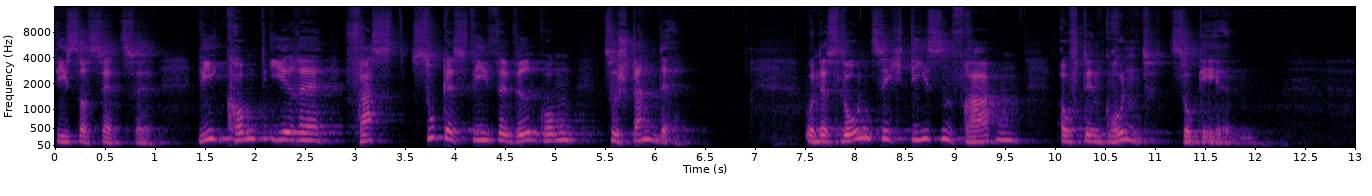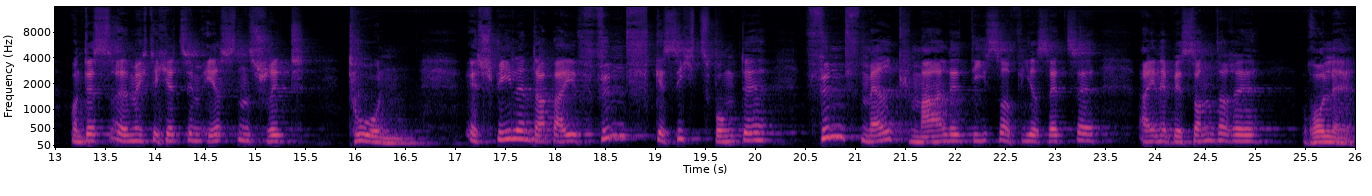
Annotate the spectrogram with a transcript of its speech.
dieser Sätze? Wie kommt ihre fast suggestive Wirkung zustande? Und es lohnt sich, diesen Fragen auf den Grund zu gehen. Und das äh, möchte ich jetzt im ersten Schritt tun. Es spielen dabei fünf Gesichtspunkte, fünf Merkmale dieser vier Sätze eine besondere Rolle.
